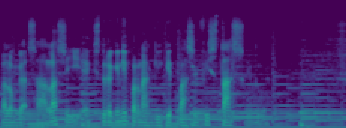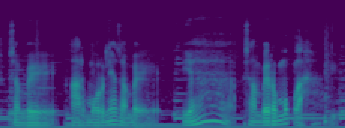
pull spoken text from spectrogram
kalau nggak salah si X-Drake ini pernah gigit pasifistas gitu sampai armornya sampai ya sampai remuk lah gitu.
